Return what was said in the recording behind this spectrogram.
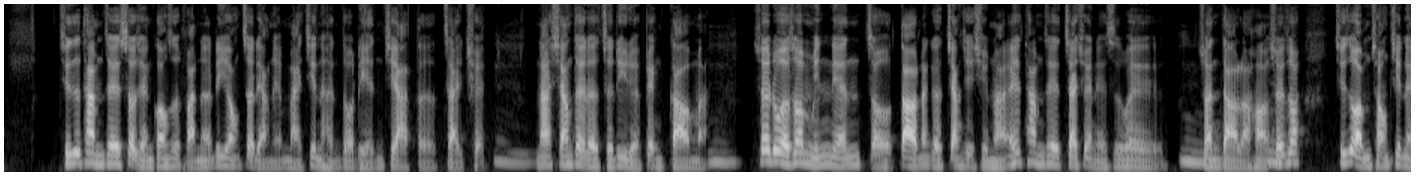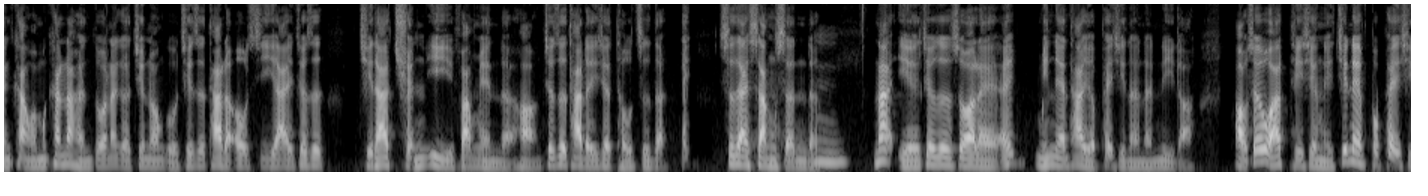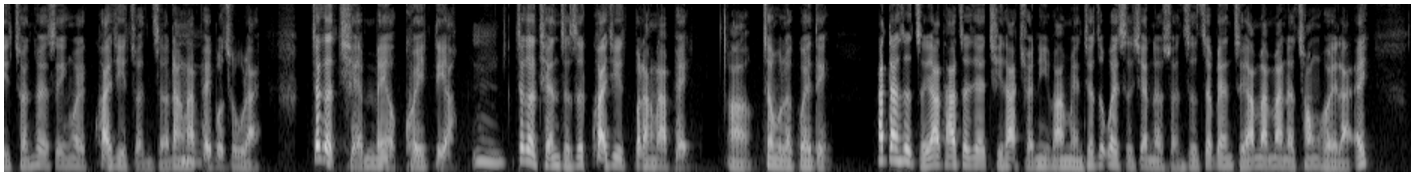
其实他们这些寿险公司反而利用这两年买进了很多廉价的债券，嗯，那相对的殖利率变高嘛，嗯，所以如果说明年走到那个降息循环，诶，他们这些债券也是会赚到了哈。嗯、所以说，其实我们从今年看，我们看到很多那个金融股，其实它的 OCI 就是其他权益方面的哈，就是它的一些投资的，哎，是在上升的，嗯，那也就是说嘞，诶，明年它有配息的能力了。好，所以我要提醒你，今年不配息，纯粹是因为会计准则让它配不出来，嗯、这个钱没有亏掉，嗯，这个钱只是会计不让它配啊，政府的规定。啊，但是只要它这些其他权利方面，就是未实现的损失，这边只要慢慢的冲回来，哎，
